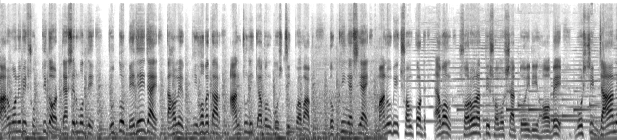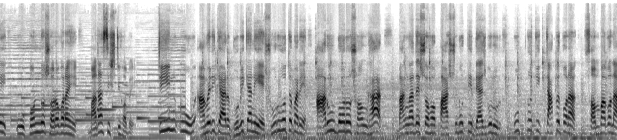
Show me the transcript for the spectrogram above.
পারমাণবিক শক্তিধর দেশের মধ্যে যুদ্ধ বেঁধেই যায়, তাহলে কি হবে তার আঞ্চলিক এবং বৈশ্বিক প্রভাব? দক্ষিণ এশিয়ায় মানবিক সংকট এবং শরণার্থী সমস্যা তৈরি হবে। বৈশ্বিক জ্বালানি ও পণ্য সরবরাহে বাধা সৃষ্টি হবে। চীন ও আমেরিকার ভূমিকা নিয়ে শুরু হতে পারে আরও বড় সংঘাত। বাংলাদেশ সহ পার্শ্ববর্তী দেশগুলোর কূটনৈতিক চাপে পড়ার সম্ভাবনা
